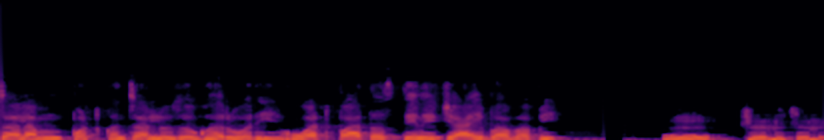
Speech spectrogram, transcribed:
चला मग पटकन. चाललो जाऊ घरवरी. वाट पाहत असते तिची आई बाबा बी. हो चला चला.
